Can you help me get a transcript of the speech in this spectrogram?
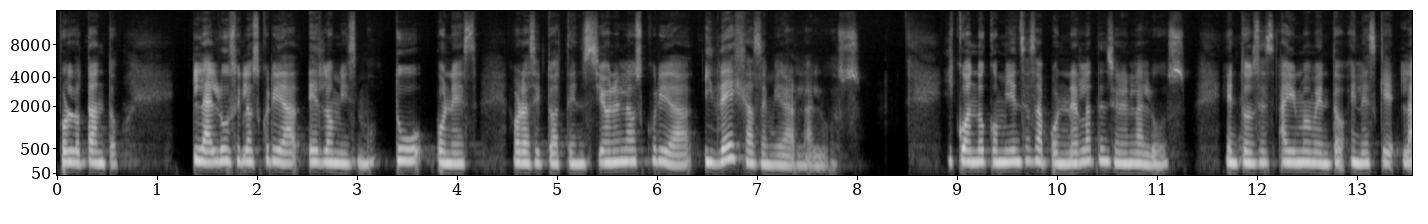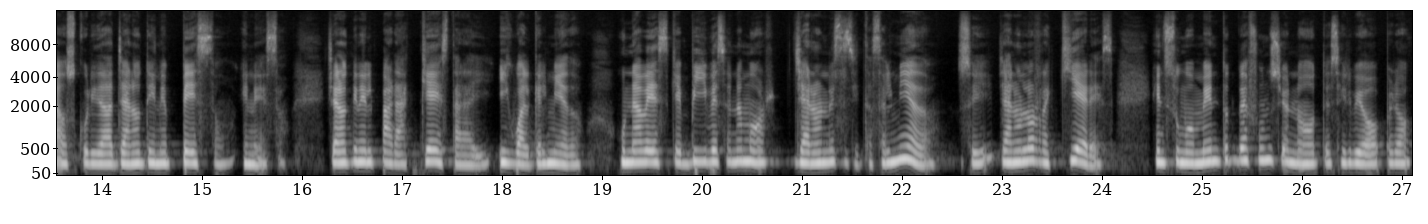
Por lo tanto, la luz y la oscuridad es lo mismo. Tú pones ahora sí tu atención en la oscuridad y dejas de mirar la luz. Y cuando comienzas a poner la atención en la luz, entonces hay un momento en el que la oscuridad ya no tiene peso en eso, ya no tiene el para qué estar ahí, igual que el miedo. Una vez que vives en amor, ya no necesitas el miedo, ¿sí? Ya no lo requieres. En su momento te funcionó, te sirvió, pero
